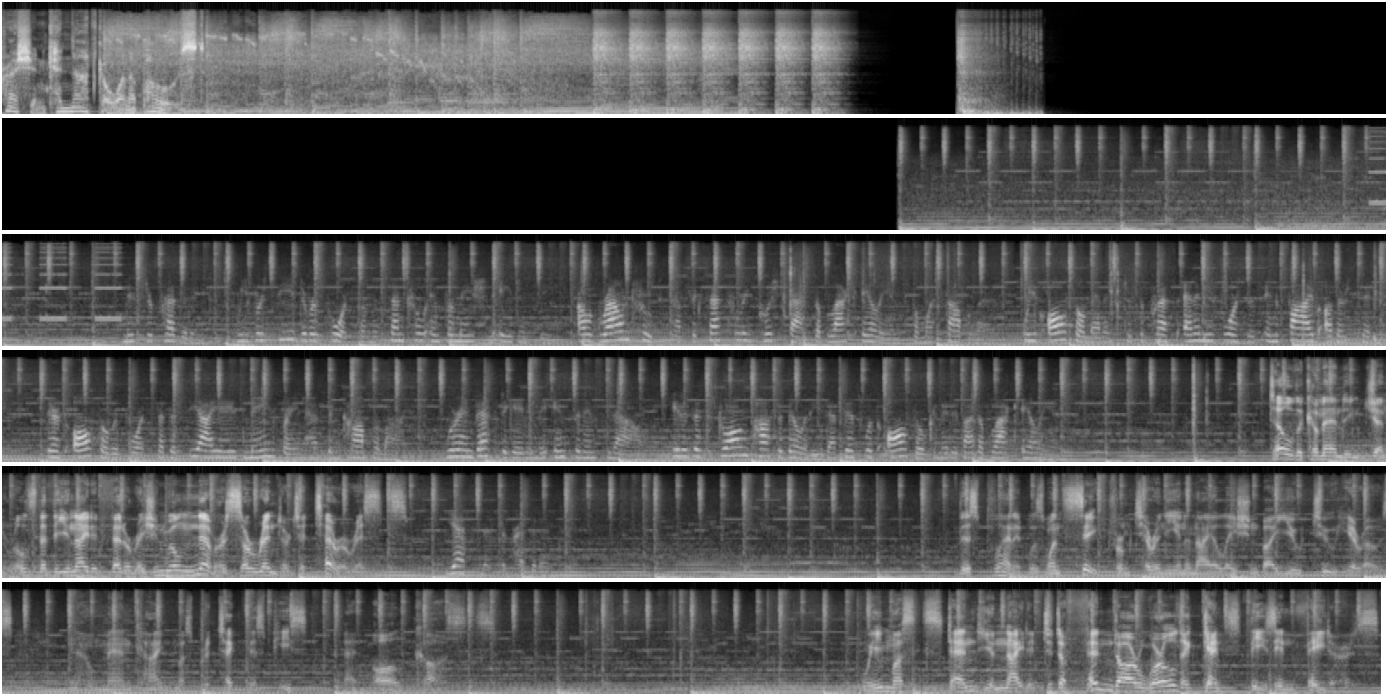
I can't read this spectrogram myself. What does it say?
Oppression cannot go unopposed. Report from the Central Information Agency. Our ground troops have successfully pushed back the black aliens from Westopolis. We've also managed to suppress enemy forces in five other cities. There's also reports that the CIA's mainframe has been compromised. We're investigating the incidents now. It is a strong possibility that this was also committed by the Black Aliens. Tell the commanding generals that the United Federation will never surrender to terrorists. Yes, Mr. This planet was once saved from tyranny and annihilation by you two heroes. Now mankind must protect this peace at all costs. We must stand united to defend our world against these invaders.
